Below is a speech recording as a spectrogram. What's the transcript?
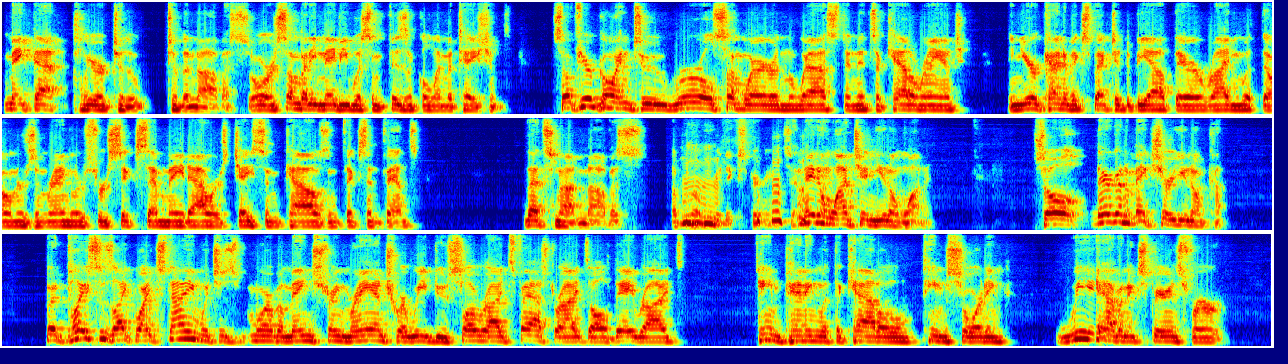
make that clear to the to the novice or somebody maybe with some physical limitations. So if you're going to rural somewhere in the west and it's a cattle ranch, and you're kind of expected to be out there riding with the owners and wranglers for six, seven, eight hours, chasing cows and fixing fence. That's not a novice appropriate mm. experience. And they don't want you and you don't want it. So they're going to make sure you don't come. But places like White Stallion, which is more of a mainstream ranch where we do slow rides, fast rides, all day rides, team penning with the cattle, team sorting, we have an experience for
